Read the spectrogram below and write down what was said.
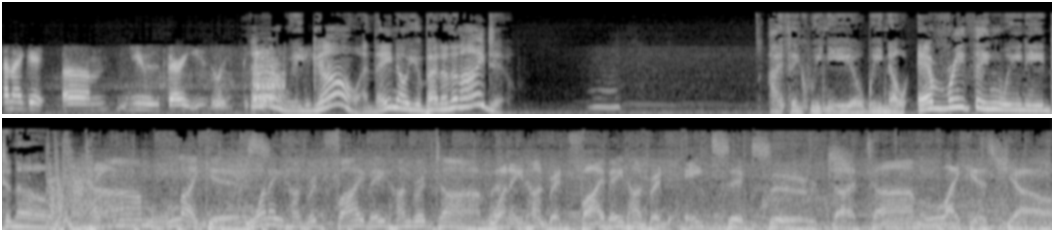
and I get um, used very easily. There we go. And they know you better than I do. I think we need, we know everything we need to know. Tom Leykis. 1-800-5800-TOM. 1-800-5800-866. The Tom Leykis Show.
